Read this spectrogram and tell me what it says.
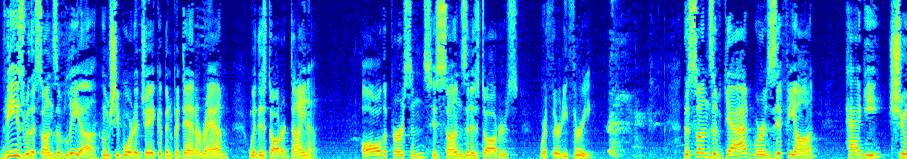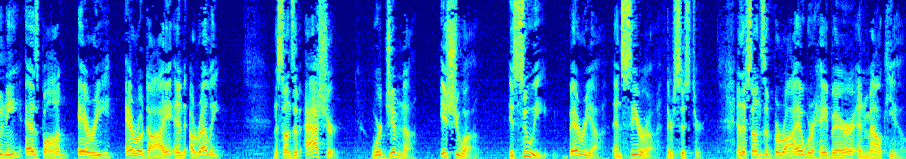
These were the sons of Leah, whom she bore to Jacob in Padan Aram with his daughter Dinah. All the persons, his sons and his daughters, were 33. The sons of Gad were Ziphion, Haggi, Shuni, Esbon, Eri, Arodi, and Areli. The sons of Asher were Jimnah, Ishua, Isui, Beriah, and Serah, their sister. And the sons of Beriah were Heber and Malchiel.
